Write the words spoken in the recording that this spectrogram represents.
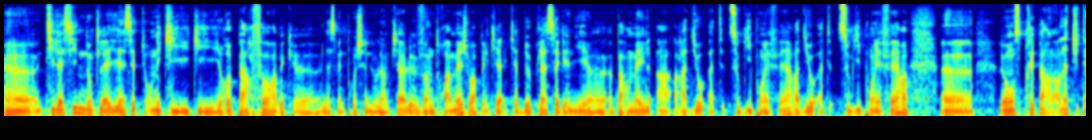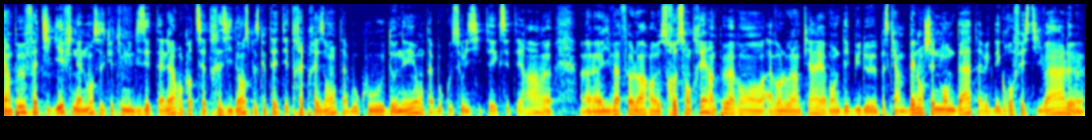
Euh, Tilacine, donc là, il y a cette tournée qui, repart fort avec euh, la semaine prochaine l'Olympia, le 23 mai. Je vous rappelle qu'il y, a- deux places à gagner euh, par mail à radio@tsugi.fr. Euh, on se prépare. Alors là, tu t'es un peu fatigué finalement, c'est ce que tu nous disais tout à l'heure au cours de cette résidence, parce que tu as été très présent, tu as beaucoup donné, on t'a beaucoup sollicité, etc. Il va falloir se recentrer un peu avant, l'Olympia et avant le début de. Parce qu'il y a un bel enchaînement de dates avec des gros festivals.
